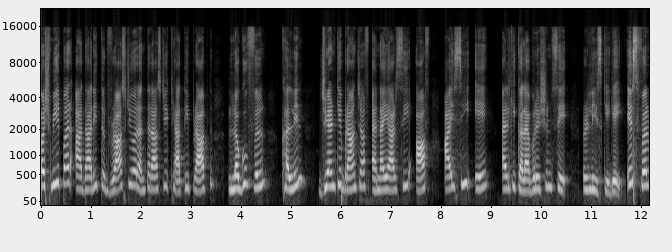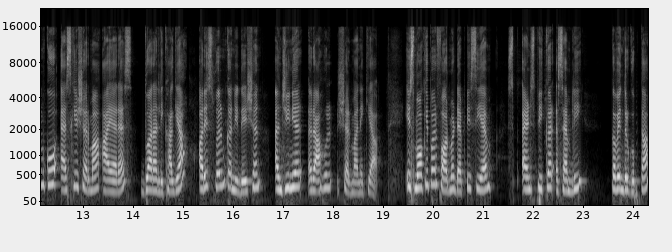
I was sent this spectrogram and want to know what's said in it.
कश्मीर पर आधारित राष्ट्रीय और अंतर्राष्ट्रीय ख्याति प्राप्त लघु film Khalil, J K branch of NIRC of ICAL की कलेबोरेशन से रिलीज़ की गई। इस फ़िल्म को एस के शर्मा आईआरएस द्वारा लिखा गया और इस फ़िल्म का निर्देशन इंजीनियर राहुल शर्मा ने किया। इस मौके पर former deputy CM and speaker assembly Kavindra Gupta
